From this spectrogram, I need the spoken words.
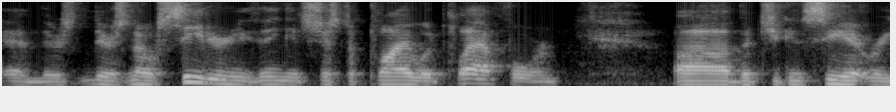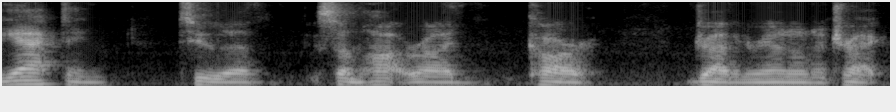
And there's there's no seat or anything. It's just a plywood platform, uh, but you can see it reacting to uh, some hot rod car driving around on a track.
